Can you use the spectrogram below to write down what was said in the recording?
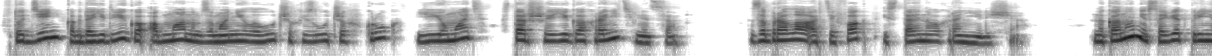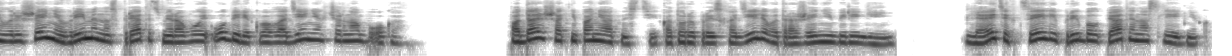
В тот день, когда Едвига обманом заманила лучших из лучших в круг, ее мать, старшая яга-хранительница, забрала артефакт из тайного хранилища. Накануне совет принял решение временно спрятать мировой оберег во владениях Чернобога, подальше от непонятностей, которые происходили в отражении берегинь. Для этих целей прибыл пятый наследник,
